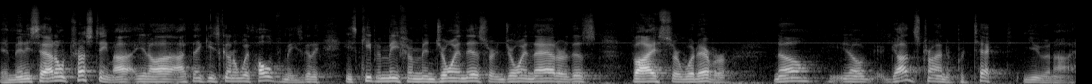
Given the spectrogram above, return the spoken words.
and many say, I don't trust him. I, you know, I, think he's going to withhold from me. He's, going to, he's keeping me from enjoying this or enjoying that or this vice or whatever. No, you know, God's trying to protect you and I.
